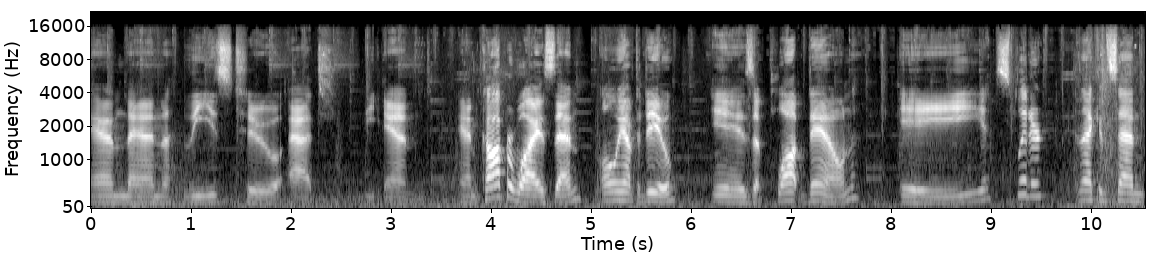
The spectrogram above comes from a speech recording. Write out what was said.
and then these two at the end. And copper-wise then, all we have to do is plop down a splitter, and that can send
